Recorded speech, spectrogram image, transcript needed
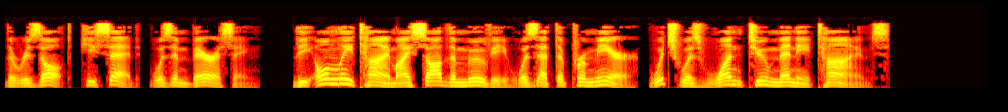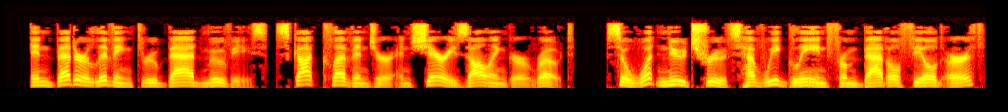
The result, he said, was embarrassing. The only time I saw the movie was at the premiere, which was one too many times. In Better Living Through Bad Movies, Scott Clevenger and Sherry Zollinger wrote, So what new truths have we gleaned from Battlefield Earth?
